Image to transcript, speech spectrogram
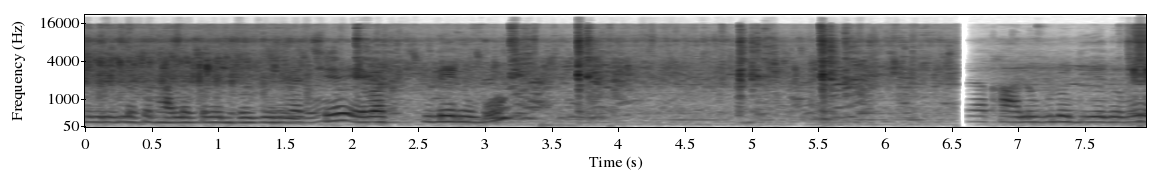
বেগুনগুলোকে ভালো করে ভেজে গেছে এবার তুলে নেব। রাখা আলুগুলো দিয়ে দেবো।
